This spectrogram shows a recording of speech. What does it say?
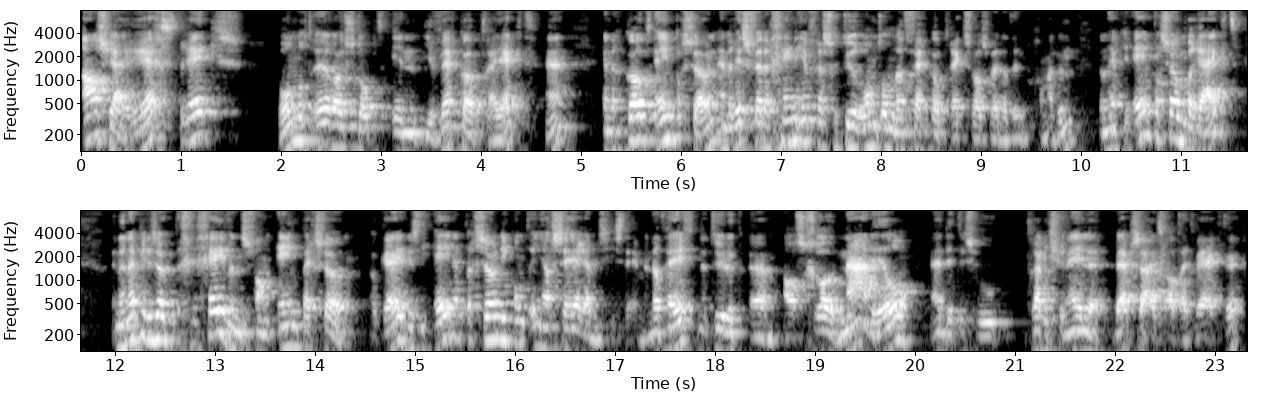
als jij rechtstreeks 100 euro stopt in je verkooptraject? Hè, en er koopt één persoon en er is verder geen infrastructuur rondom dat verkooptraject zoals wij dat in het programma doen. Dan heb je één persoon bereikt en dan heb je dus ook de gegevens van één persoon. Oké, Dus die ene persoon die komt in jouw CRM-systeem. En dat heeft natuurlijk um, als groot nadeel, hè, dit is hoe traditionele websites altijd werkten,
